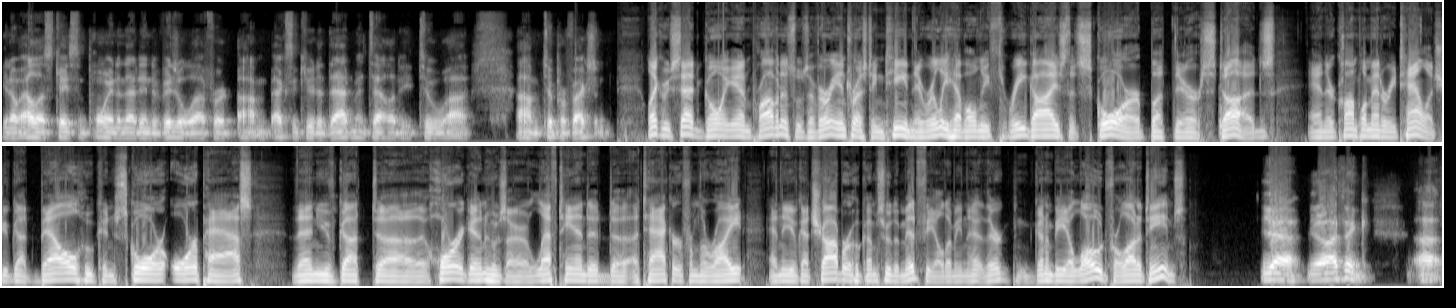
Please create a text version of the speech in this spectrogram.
you know Ellis, case in point, in that individual effort, um, executed that mentality to uh, um, to perfection. Like we said, going in, Providence was a very interesting team. They really have only three guys that score, but they're studs and they're complementary talents. You've got Bell who can score or pass. Then you've got uh, Horrigan, who's a left-handed uh, attacker from the right, and then you've got Chabra, who comes through the midfield. I mean, they're, they're going to be a load for a lot of teams. Yeah, you know, I think uh,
